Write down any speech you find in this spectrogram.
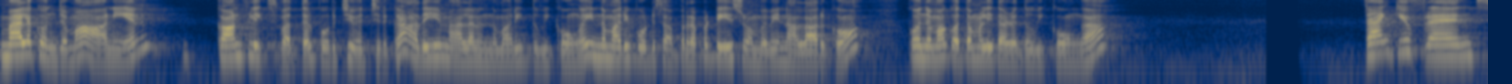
மேலே கொஞ்சமாக ஆனியன் கார்ன்ஃப்ளேக்ஸ் வத்தல் பொறிச்சு வச்சுருக்கேன். அதையும் மேலே இந்த மாதிரி தூவிக்கோங்க. இந்த மாதிரி போட்டு சாப்பிட்றப்ப டேஸ்ட் ரொம்பவே நல்லாயிருக்கும். கொஞ்சமாக கொத்தமல்லி தழை தூவிக்கோங்க. தேங்க்யூ ஃப்ரெண்ட்ஸ்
